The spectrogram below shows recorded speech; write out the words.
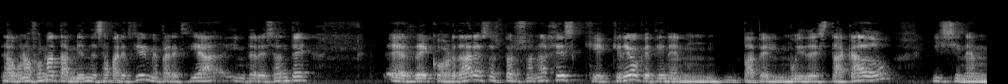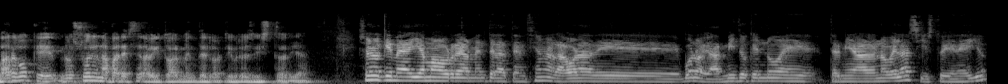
de alguna forma también desapareció y me parecía interesante recordar a estos personajes que creo que tienen un papel muy destacado y sin embargo que no suelen aparecer habitualmente en los libros de historia. Eso es lo que me ha llamado realmente la atención a la hora de... Bueno, admito que no he terminado la novela, sí estoy en ello,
